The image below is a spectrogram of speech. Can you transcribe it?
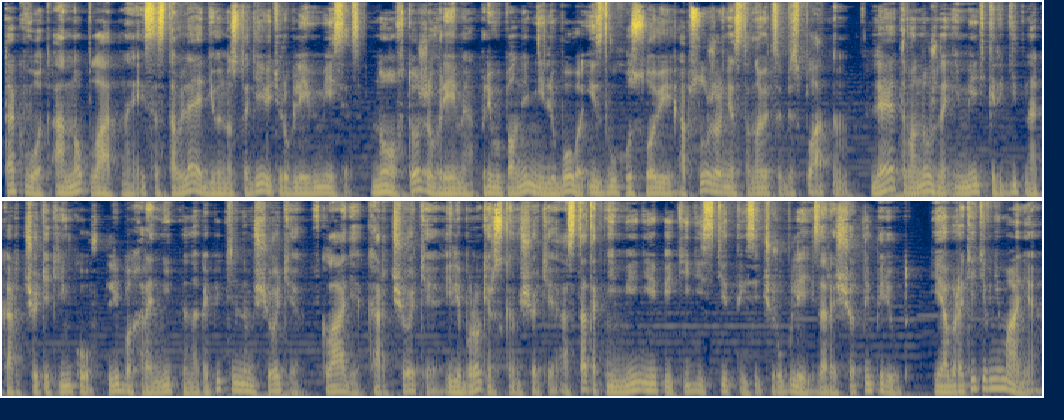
Так вот, оно платное и составляет 99 рублей в месяц, но в то же время при выполнении любого из двух условий обслуживание становится бесплатным. Для этого нужно иметь кредит на картчете Тинькофф, либо хранить на накопительном счете, вкладе, картчете или брокерском счете остаток не менее 50 тысяч рублей за расчетный период. И обратите внимание,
